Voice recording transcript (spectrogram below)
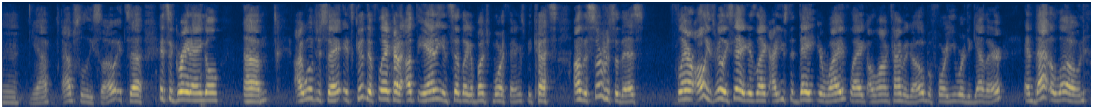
Mm, yeah, absolutely so. It's a it's a great angle. Um, I will just say it's good that Flair kind of upped the ante and said like a bunch more things because on the surface of this, Flair all he's really saying is like I used to date your wife like a long time ago before you were together, and that alone.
